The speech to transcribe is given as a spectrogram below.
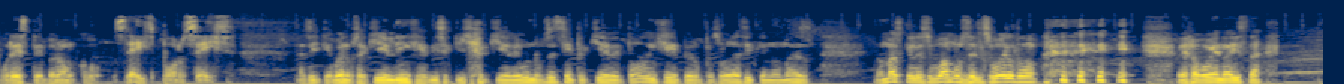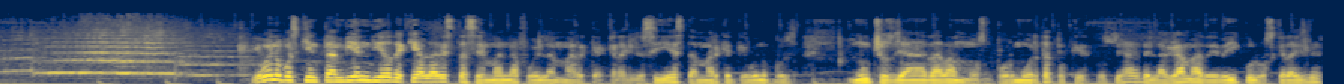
por este Bronco 6x6. Así que bueno, pues aquí el Inge dice que ya quiere uno, pues siempre quiere todo Inge, pero pues ahora sí que nomás, nomás que le subamos el sueldo. pero bueno, ahí está. Y bueno, pues quien también dio de qué hablar esta semana fue la marca Chrysler. Sí, esta marca que bueno, pues muchos ya dábamos por muerta porque pues ya de la gama de vehículos Chrysler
